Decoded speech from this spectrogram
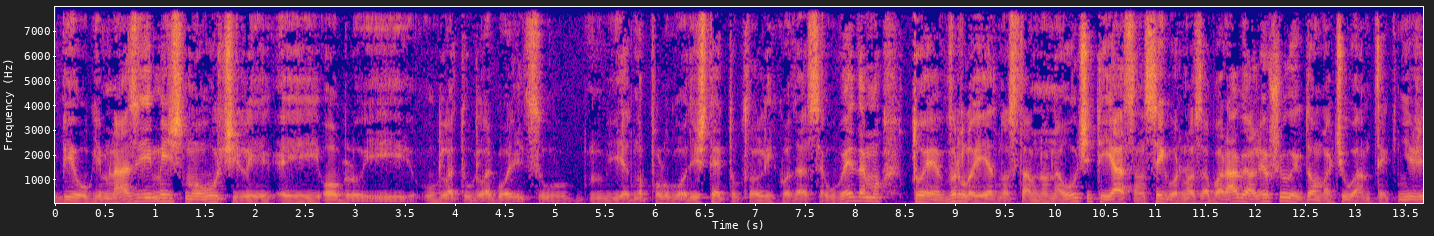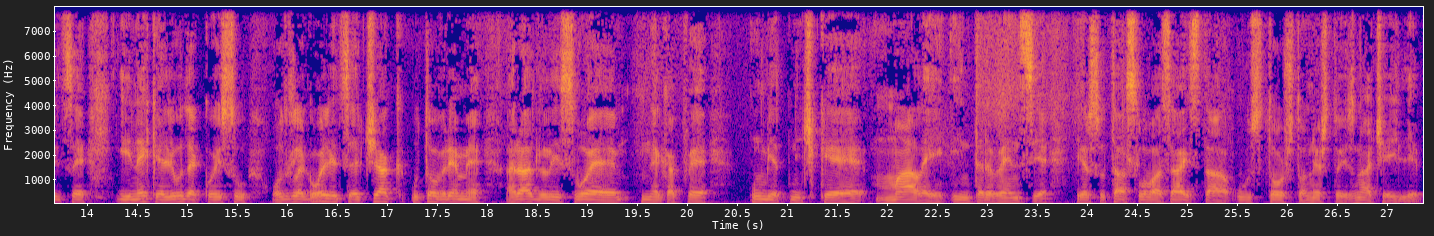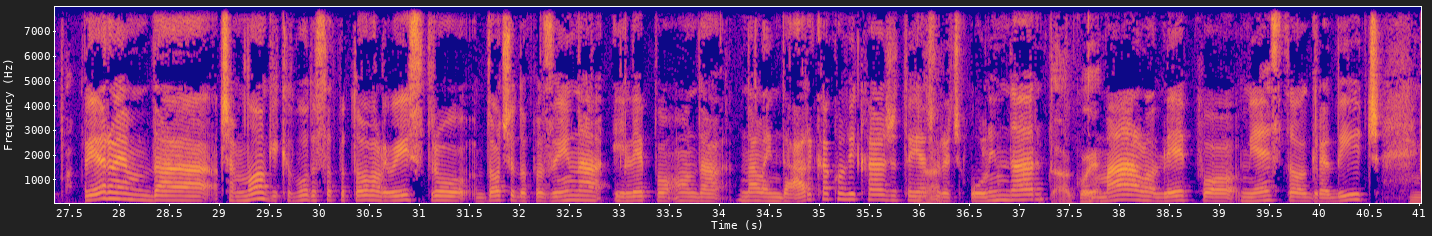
bio u gimnaziji, mi smo učili i oblu i uglat u glagoljicu jedno polugodište, to toliko da se uvedemo. To je vrlo jednostavno naučiti. Ja sam sigurno zaboravio, ali još uvijek doma čuvam te knjižice i neke ljude koji su od glagoljice čak u to vrijeme radili svoje nekakve umjetničke male intervencije, jer su ta slova zaista uz to što nešto i znače i lijepa. Vjerujem da će mnogi kad budu sad putovali u Istru doći do Pazina i lijepo onda na Lindar, kako vi kažete, ja ću reći u Lindar. Tako je. Malo, lijepo mjesto, gradić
